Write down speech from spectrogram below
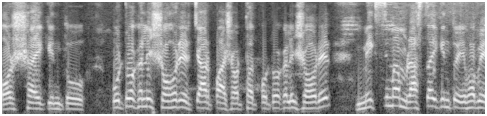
বর্ষায় কিন্তু পটুয়াখালী শহরের চারপাশ, অর্থাৎ পটুয়াখালী শহরের ম্যাক্সিমাম রাস্তায় কিন্তু এভাবে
